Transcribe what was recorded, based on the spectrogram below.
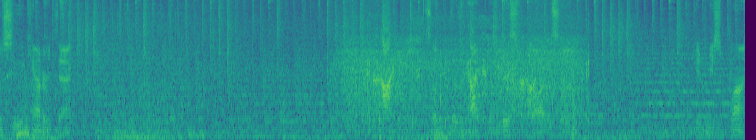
Don't see the counterattack. So it doesn't happen on this spot, so we can resupply.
